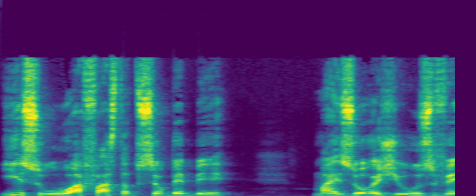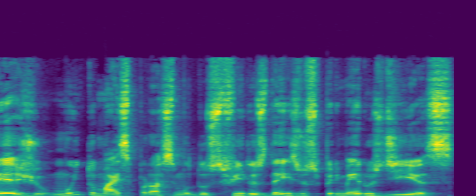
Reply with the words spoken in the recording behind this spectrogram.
Isso o afasta do seu bebê. Mas hoje os vejo muito mais próximo dos filhos desde os primeiros dias.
